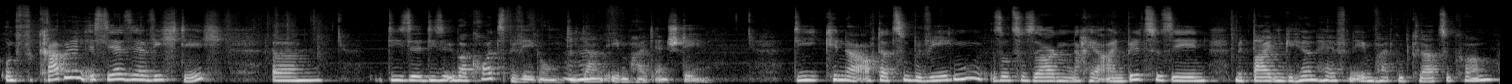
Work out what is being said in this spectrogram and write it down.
Und Krabbeln ist sehr, sehr wichtig. Ähm, diese, diese Überkreuzbewegungen, die mhm. dann eben halt entstehen. Die Kinder auch dazu bewegen, sozusagen nachher ein Bild zu sehen, mit beiden Gehirnhälften eben halt gut klarzukommen.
